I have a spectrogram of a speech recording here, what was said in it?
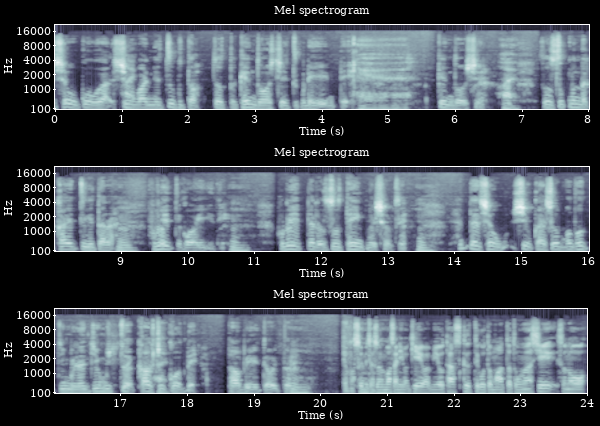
将校が終盤に着くと、ちょっと剣道教えてくれ言って、へえ。剣道教える。はい。そうすると今度帰ってきたら、うん風呂行ってこい言うて。うん。風呂行ったらすぐ天気しようて。うん。で、週週刊誌戻ってみら、事務室でカフェこうで食べておいたら、うん。でもそういう意味では、そのまさに今、ゲイは身を助くってこともあったと思いますし、その、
